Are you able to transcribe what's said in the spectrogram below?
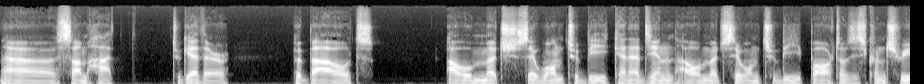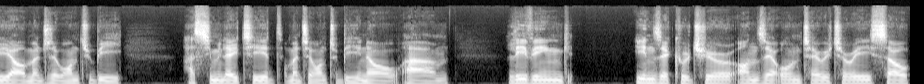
Uh, some had together about how much they want to be Canadian, how much they want to be part of this country, how much they want to be assimilated, how much they want to be, you know, um, living in their culture on their own territory. So,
